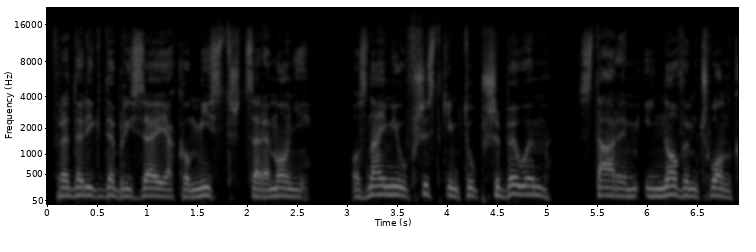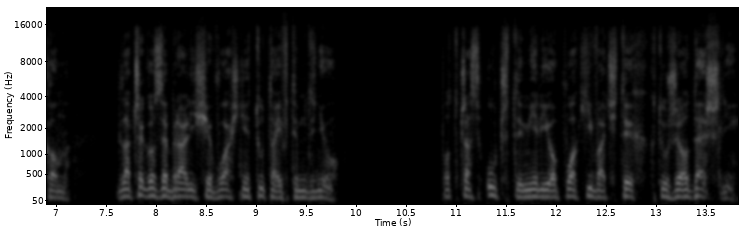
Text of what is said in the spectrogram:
Frederic de Brisey jako mistrz ceremonii oznajmił wszystkim tu przybyłym, starym i nowym członkom, dlaczego zebrali się właśnie tutaj w tym dniu. Podczas uczty mieli opłakiwać tych, którzy odeszli,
